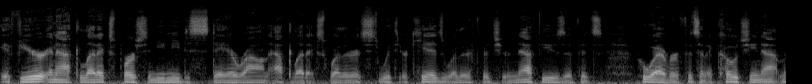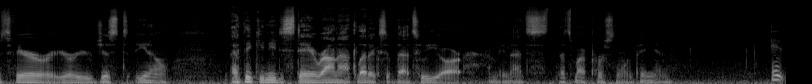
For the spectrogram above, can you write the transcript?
if you're an athletics person, you need to stay around athletics, whether it's with your kids, whether if it's your nephews, if it's whoever, if it's in a coaching atmosphere, or you're, you're just you know. I think you need to stay around athletics if that's who you are. I mean, that's that's my personal opinion. It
